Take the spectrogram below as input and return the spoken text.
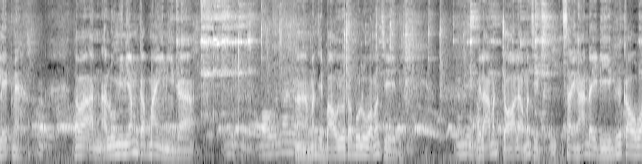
เล็กเนี่ยแต่ว่าอันอลูมิเนียมกับไม้นี่ก็เบานั่นอ่ามันสิเบาอยู่แตะบุรัวามันสิอันนี้เวลามันจ่อแล้วมันสิใส่งานได้ดีคือเก่าบ่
